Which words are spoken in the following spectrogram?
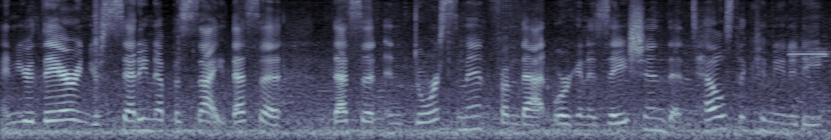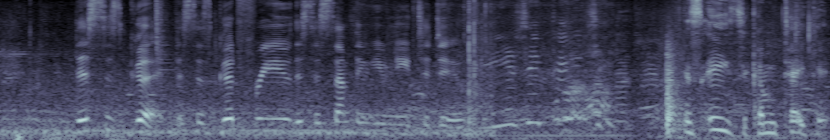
and you're there and you're setting up a site. That's a that's an endorsement from that organization that tells the community this is good. This is good for you. This is something you need to do. Easy peasy. It's easy. Come take it.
